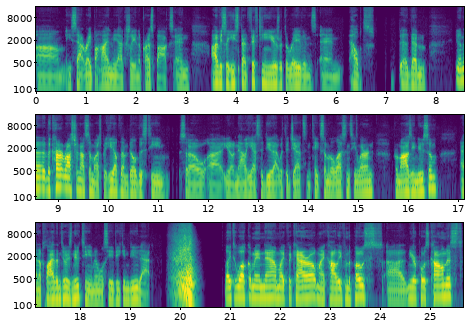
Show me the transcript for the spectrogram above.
Um, he sat right behind me actually in the press box. And obviously he spent 15 years with the Ravens and helped uh, them, you know, the, the current roster, not so much, but he helped them build this team. So, uh, you know, now he has to do that with the Jets and take some of the lessons he learned from Ozzie Newsome and apply them to his new team, and we'll see if he can do that. I'd like to welcome in now Mike Vaccaro, my colleague from the Post, uh, New York Post columnist,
